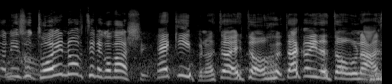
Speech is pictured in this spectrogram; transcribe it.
to nisu tvoji novci nego vaši. Ekipno, to je to, tako ide to u nas.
